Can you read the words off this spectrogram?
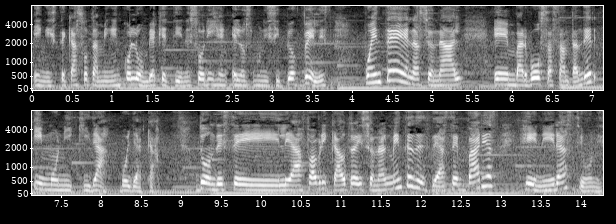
en este caso también en Colombia, que tiene su origen en los municipios Vélez, Puente Nacional, en Barbosa, Santander y Moniquirá, Boyacá, donde se le ha fabricado tradicionalmente desde hace varias generaciones.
